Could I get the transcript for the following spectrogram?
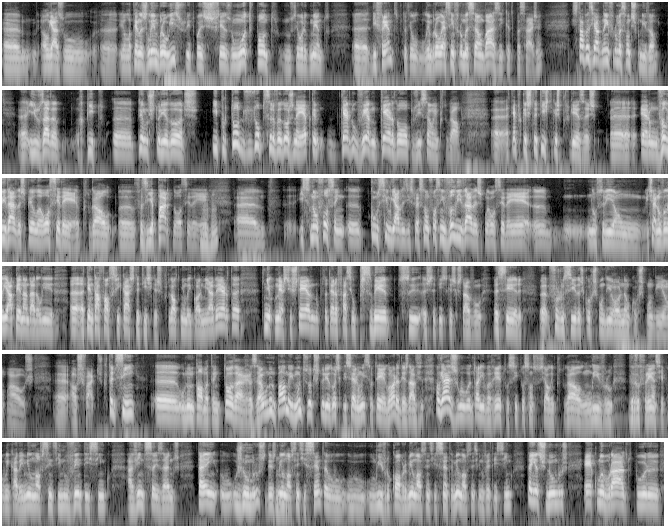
Ah, aliás, o, ah, ele apenas lembrou isso e depois fez um outro ponto no seu argumento diferente. Portanto, ele lembrou essa informação básica de passagem. Isso está baseado na informação disponível e usada, repito, ah, pelos historiadores e por todos os observadores na época, quer do governo, quer da oposição em Portugal. Uh, até porque as estatísticas portuguesas uh, eram validadas pela OCDE, Portugal uh, fazia parte da OCDE, Uh, e se não fossem conciliáveis, isso é, se não fossem validadas pela OCDE, não seriam. Já não valia a pena andar ali a tentar falsificar estatísticas. Portugal tinha uma economia aberta, tinha comércio externo, portanto era fácil perceber se as estatísticas que estavam a ser uh, fornecidas correspondiam ou não correspondiam aos, uh, aos factos. Portanto, sim, uh, o Nuno Palma tem toda a razão. O Nuno Palma e muitos outros historiadores que disseram isso até agora, desde a... Aliás, o António Barreto, A Situação Social em Portugal, um livro de referência publicado em 1995, há 26 anos, tem os números desde 1960, o, o, o, livro cobre 1960-1995, tem esses números, é colaborado por uh,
